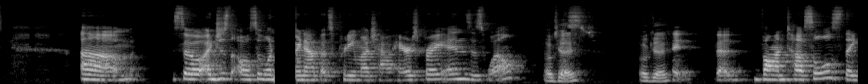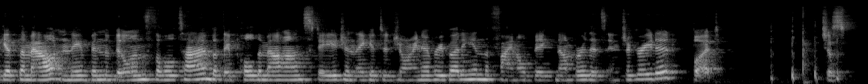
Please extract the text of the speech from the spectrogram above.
um, so I just also want to point out that's pretty much how Hairspray ends as well. Okay. Just okay. it, the Von Tussles, they get them out and they've been the villains the whole time, but they pull them out on stage and they get to join everybody in the final big number that's integrated. But just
